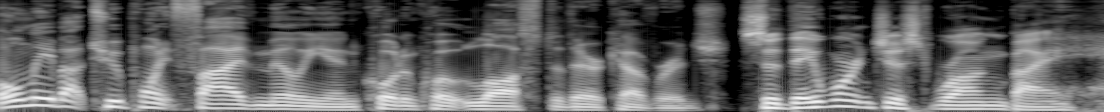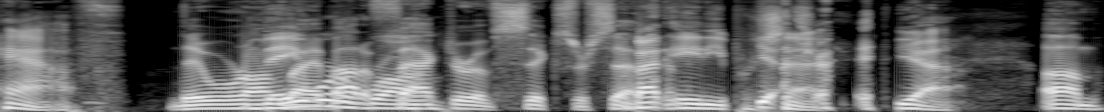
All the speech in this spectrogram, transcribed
only about 2.5 million, quote unquote, lost to their coverage. So they weren't just wrong by half, They were wrong They by were about wrong a factor of six or seven. about eighty Yeah, percent. that's right. Yeah, Um,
